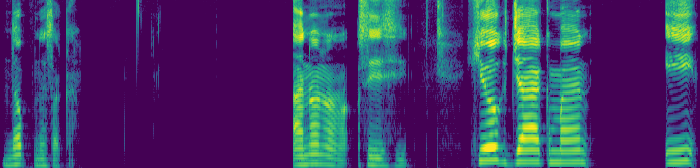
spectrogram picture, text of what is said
Nope, no es acá. Ah, no, no, no. Sí, sí, sí. Hugh Jackman y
